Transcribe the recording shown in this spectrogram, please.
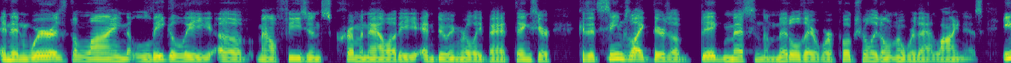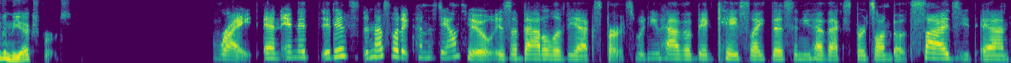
And then where is the line legally of malfeasance, criminality, and doing really bad things here? Because it seems like there's a big mess in the middle there where folks really don't know where that line is, even the experts. Right. And and it, it is and that's what it comes down to is a battle of the experts. When you have a big case like this and you have experts on both sides you, and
